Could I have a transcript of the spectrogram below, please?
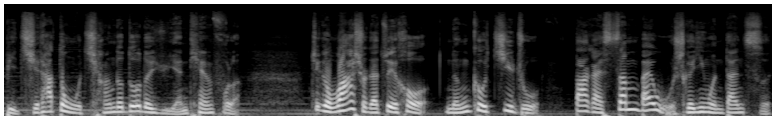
比其他动物强得多的语言天赋了。这个 Washo 在最后能够记住。大概三百五十个英文单词，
